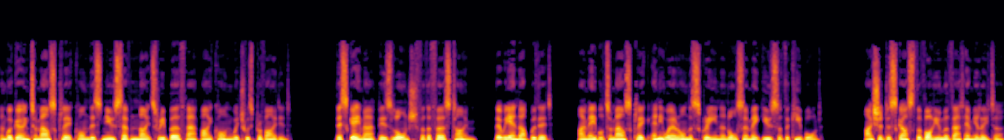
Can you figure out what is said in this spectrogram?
and we're going to mouse click on this new 7 Knights Rebirth app icon which was provided. This game app is launched for the first time. There we end up with it, I'm able to mouse click anywhere on the screen and also make use of the keyboard. I should discuss the volume of that emulator.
